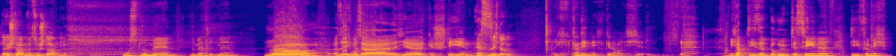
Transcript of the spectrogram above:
Soll ich starten? Willst du starten? Who's the man? The Method Man? Ja, also ich muss ja hier gestehen, Erste Sichtung? Ich kann die nicht, genau. Ich, äh, ich habe diese berühmte Szene, die für mich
